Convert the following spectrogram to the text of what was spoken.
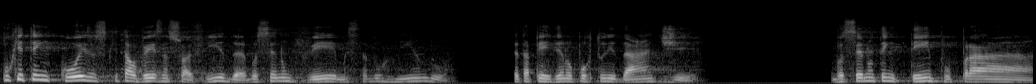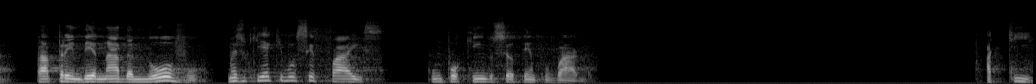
Porque tem coisas que talvez na sua vida você não vê, mas está dormindo. Você está perdendo oportunidade. Você não tem tempo para aprender nada novo, mas o que é que você faz com um pouquinho do seu tempo vago? aqui,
